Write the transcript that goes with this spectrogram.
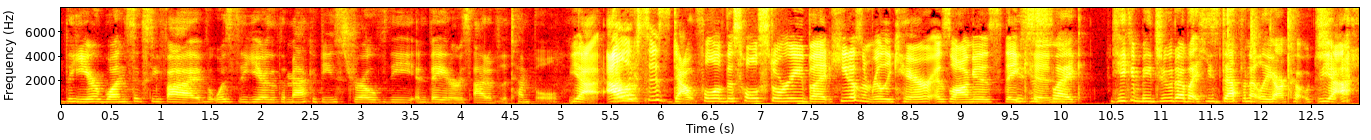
the year 165 was the year that the Maccabees drove the invaders out of the temple. Yeah, Alex is doubtful of this whole story, but he doesn't really care as long as they He's can just like he can be Judah, but he's definitely our coach. Yeah.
